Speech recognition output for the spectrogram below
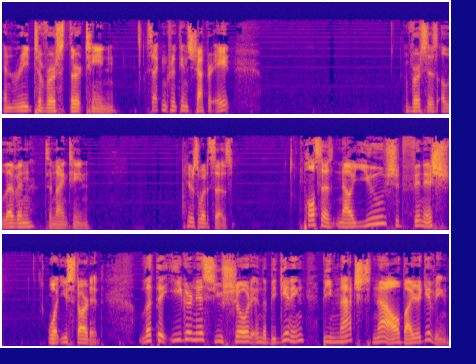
and read to verse 13. 2 Corinthians chapter 8, verses 11 to 19. Here's what it says Paul says, Now you should finish what you started. Let the eagerness you showed in the beginning be matched now by your giving.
